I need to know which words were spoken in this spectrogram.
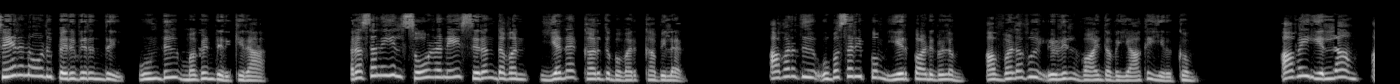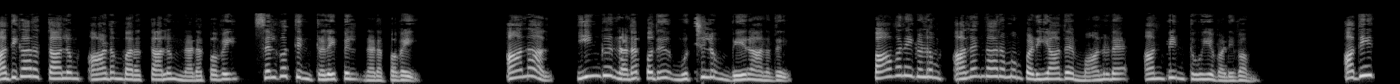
சேரனோடு பெருவிருந்து உண்டு மகிழ்ந்திருக்கிறார். ரசனையில் சோழனே சிறந்தவன் என கருதுபவர் கபிலர். அவரது உபசரிப்பும் ஏற்பாடுகளும் அவ்வளவு எழில் வாய்ந்தவையாக இருக்கும். அவை எல்லாம் அதிகாரத்தாலும் ஆடம்பரத்தாலும் நடப்பவை செல்வத்தின் திளைப்பில் நடப்பவை. ஆனால் இங்கு நடப்பது முற்றிலும் வேறானது. பாவனைகளும் அலங்காரமும் படியாத மானுட அன்பின் தூய வடிவம். அதே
